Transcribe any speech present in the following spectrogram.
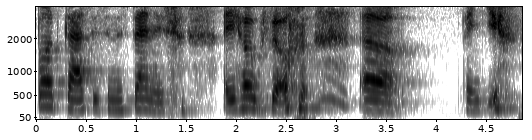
podcast is in Spanish. I hope so. Uh, thank you.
